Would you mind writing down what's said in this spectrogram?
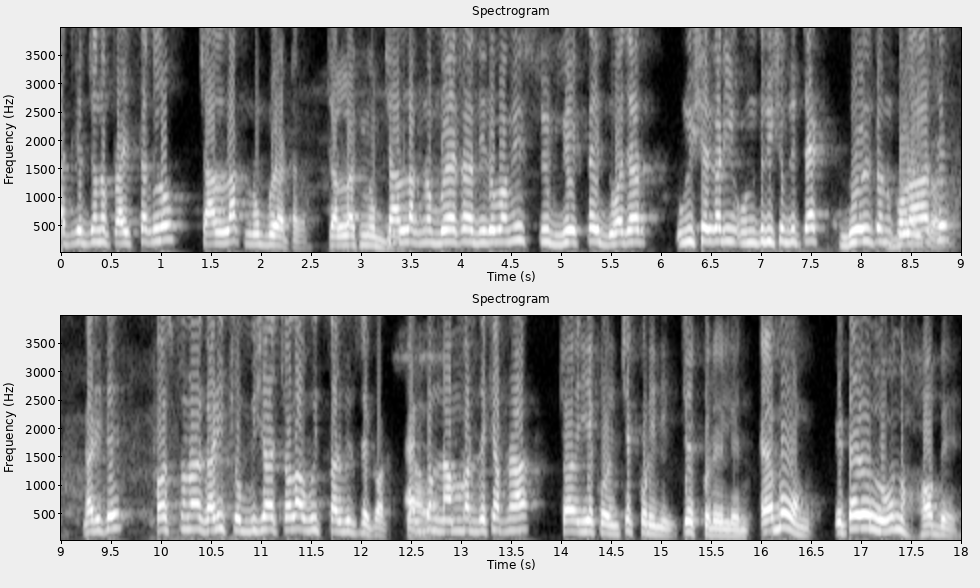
আজকের জন্য প্রাইস থাকল চার লাখ নব্বই হাজার টাকা। চার লাখ নব্বই। চার লাখ নব্বই হাজার টাকা দিয়ে দেবো আমি। সুইফট ভিএক্সআই দু হাজার উনিশের গাড়ি উনত্রিশ অব্দি ট্যাক্স ডুয়েল টোন করা আছে গাড়িতে। ফার্স্ট ওনার গাড়ি চব্বিশ হাজার চলা উইথ সার্ভিস রেকর্ড একদম নাম্বার দেখে আপনারা ইয়ে করুন চেক করে নিন। চেক করে নিলেন। এবং এটাও লোন হবে।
